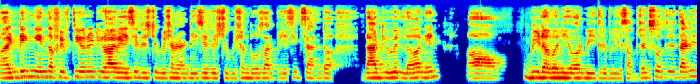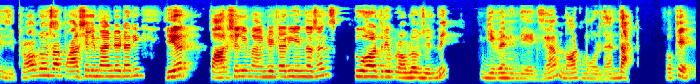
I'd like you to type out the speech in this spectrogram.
ending in the fifth unit you have ac distribution and dc distribution. Those are basics and uh, that you will learn in bwe or b subjects so th- that is easy. Problems are partially mandatory. Here partially mandatory in the sense two or three problems will be given in the exam not more than that. Okay?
